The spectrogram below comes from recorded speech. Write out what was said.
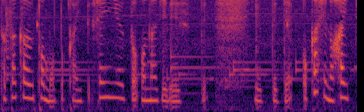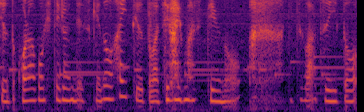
戦う友と書いて戦友と同じですって言っててお菓子のハイチュウとコラボしてるんですけどハイチュウとは違いますっていうのを実はツイート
